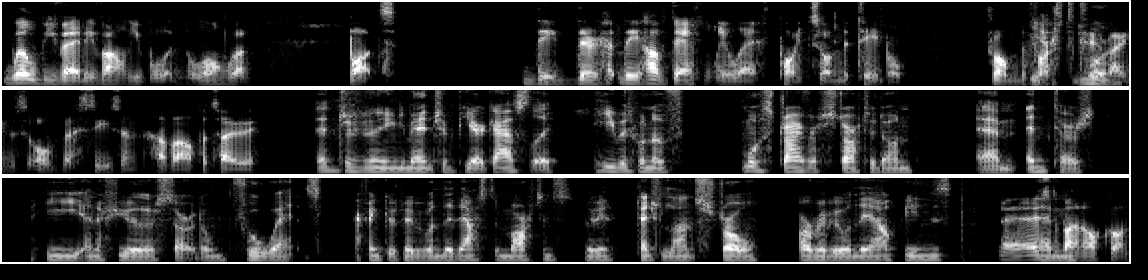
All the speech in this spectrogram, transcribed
will be very valuable in the long run. But they they they have definitely left points on the table from the Yeah, first two more- rounds of this season. Have Alpha Tauri. interesting you mentioned Pierre Gasly. He was one of most drivers started on um inters. He and a few others started on full wets. I think it was maybe one of the Aston Martins, maybe potentially Lance Stroll, or maybe one of the Alpines. Uh, Esteban Ocon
